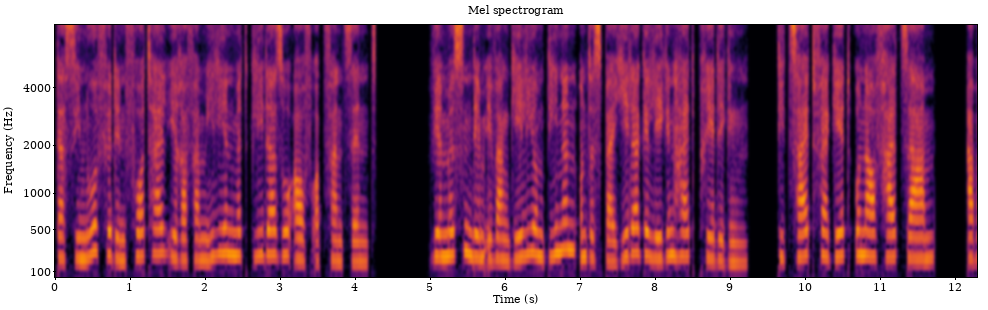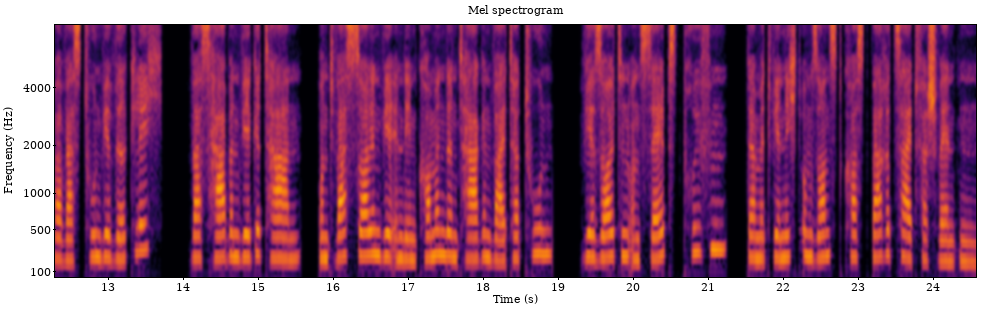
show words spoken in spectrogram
dass sie nur für den Vorteil ihrer Familienmitglieder so aufopfernd sind. Wir müssen dem Evangelium dienen und es bei jeder Gelegenheit predigen. Die Zeit vergeht unaufhaltsam, aber was tun wir wirklich? Was haben wir getan? Und was sollen wir in den kommenden Tagen weiter tun? Wir sollten uns selbst prüfen, damit wir nicht umsonst kostbare Zeit verschwenden.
